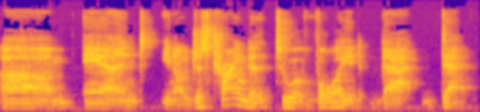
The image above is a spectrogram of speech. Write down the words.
Um, and you know, just trying to to avoid that debt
